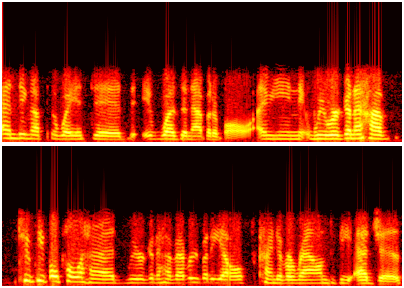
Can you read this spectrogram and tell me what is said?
ending up the way it did, it was inevitable. I mean, we were going to have two people pull ahead. We were going to have everybody else kind of around the edges.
